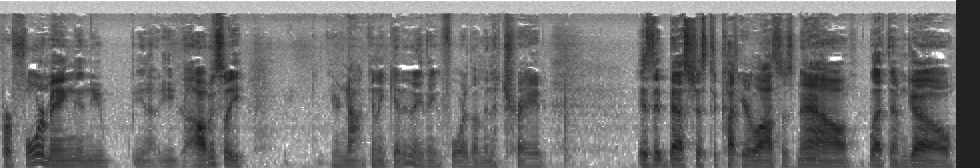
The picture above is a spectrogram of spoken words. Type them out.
performing and you, you know, you obviously you're not going to get anything for them in a trade. Is it best just to cut your losses now, let them go,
